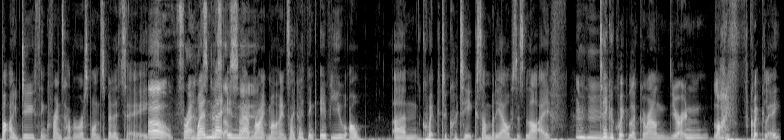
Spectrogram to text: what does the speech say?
but I do think friends have a responsibility oh friends when they're in their right minds. Like I think if you are um, quick to critique somebody else's life, Mm-hmm. take a quick look around your own life quickly.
